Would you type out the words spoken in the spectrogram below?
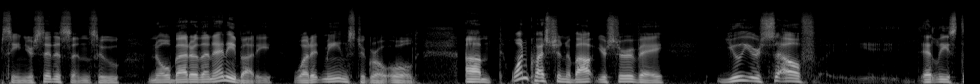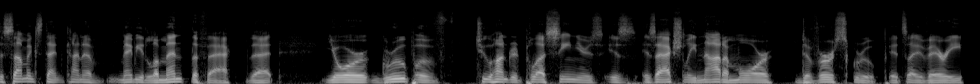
senior citizens who know better than anybody what it means to grow old. Um, one question about your survey you yourself, at least to some extent, kind of maybe lament the fact that your group of 200 plus seniors is, is actually not a more diverse group. It's a very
